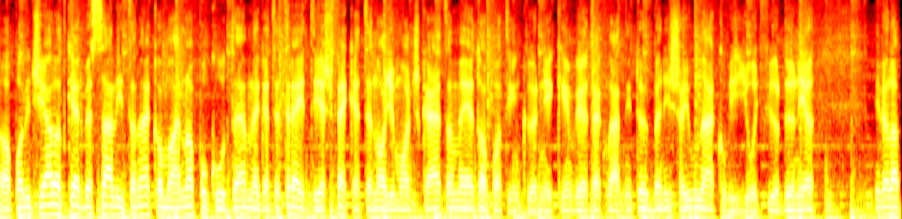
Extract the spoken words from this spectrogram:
A Palicsi állatkertbe szállítanák a már napok óta emlegetett rejtélyes fekete nagy macskát, amelyet Apatin környékén véltek látni többen is a Junákovi gyógyfürdőnél. Mivel a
